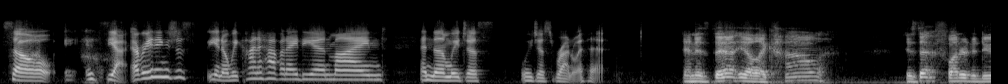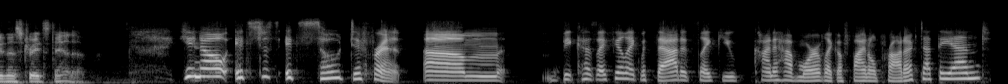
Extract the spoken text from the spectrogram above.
So it's yeah, everything's just you know we kind of have an idea in mind, and then we just we just run with it. And is that yeah, like how is that funner to do than straight stand up? You know, it's just it's so different. Um because I feel like with that it's like you kind of have more of like a final product at the end.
